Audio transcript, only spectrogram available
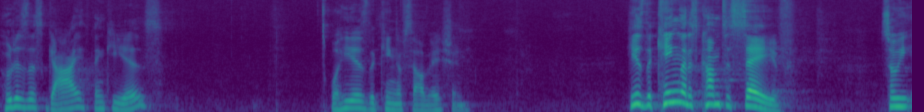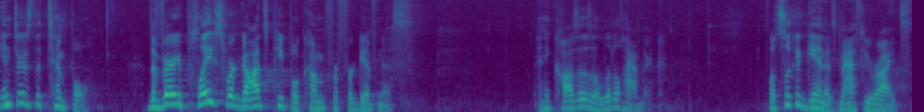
Who does this guy think he is? Well, he is the King of salvation. He is the King that has come to save. So he enters the temple, the very place where God's people come for forgiveness, and he causes a little havoc. Let's look again as Matthew writes.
